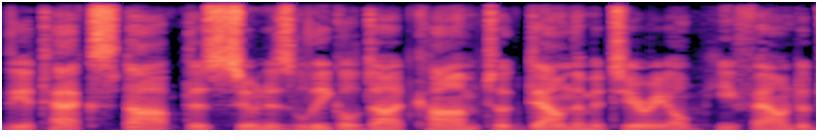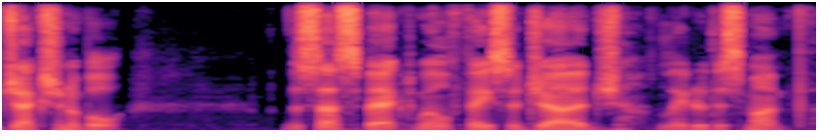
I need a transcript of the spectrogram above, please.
The attack stopped as soon as Leagle.com took down the material he found objectionable. The suspect will face a judge later this month.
